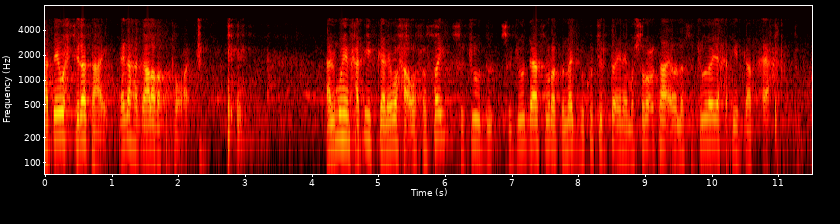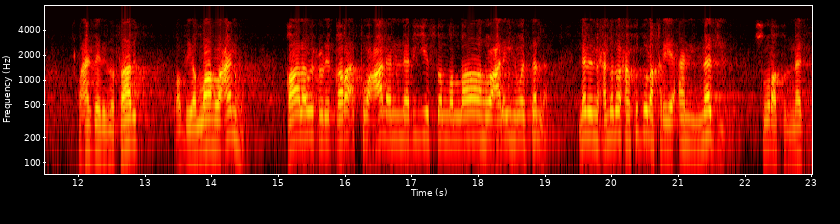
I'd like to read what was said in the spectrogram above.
hadday wax jiro tahay dhagaha gaalada ku tuuray. Almuhim xadiidkani waxa uu xusay sujuud sujuuddaa suuratu najmi ku jirto inay mashruuc tahay oo la sujuudayo xadiidkaa saxiixa wacan zayd ibni haabit radia allahu canhu qaala wuxuu uhi qara'tu cala anabiyi sala allahu calayhi wasalam nebi maxamed waxaan ku dul akriyay annajm suuratu najm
